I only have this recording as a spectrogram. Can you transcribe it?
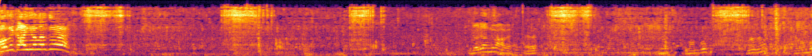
Balık aynaladı. Görüyorsun değil mi abi? Evet. Tamam bu. Ne lan? Tamam bu.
